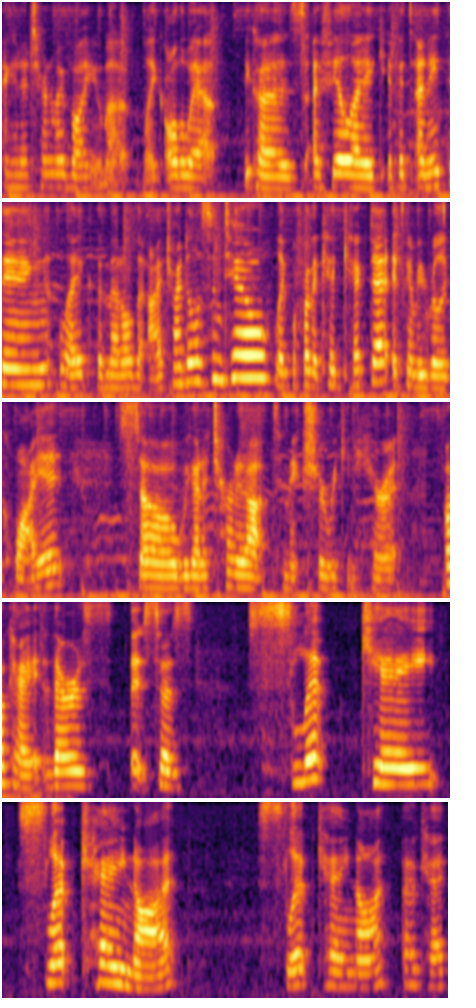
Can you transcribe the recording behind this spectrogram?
I'm gonna turn my volume up, like all the way up, because I feel like if it's anything like the metal that I tried to listen to, like before the kid kicked it, it's gonna be really quiet. So we gotta turn it up to make sure we can hear it. Okay, there's, it says slip K, slip K knot, slip K knot, okay.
